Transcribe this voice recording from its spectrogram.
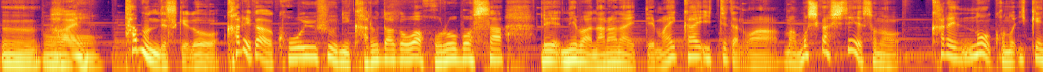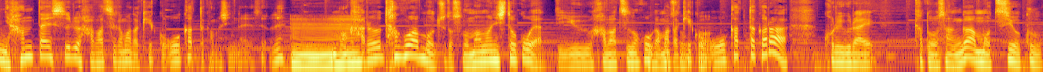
うん、はい多分ですけど彼がこういうふうにカルタゴは滅ぼされねばならないって毎回言ってたのは、まあ、もしかしてその彼のこの意見に反対する派閥がまだ結構多かったかもしれないですよね。うんまあ、カルタゴはもうちょっとそのままにしとこうやっていう派閥の方がまだ結構多かったからこれぐらい加藤さんがもう強く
